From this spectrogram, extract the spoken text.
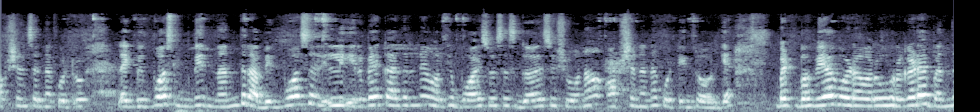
ಆಪ್ಷನ್ಸ್ ಅನ್ನ ಕೊಟ್ಟರು ಲೈಕ್ ಬಿಗ್ ಬಾಸ್ ಮುಗಿದ ನಂತರ ಬಿಗ್ ಬಾಸ್ ಇಲ್ಲಿ ಇರಬೇಕಾದ್ರೆ ಅವ್ರಿಗೆ ಬಾಯ್ಸ್ ವರ್ಸಸ್ ಗರ್ಲ್ಸ್ ಶೋನ ಆಪ್ಷನ್ ಅನ್ನ ಕೊಟ್ಟಿದ್ರು ಅವ್ರಿಗೆ. ಬಟ್ ಭವ್ಯಗೌಡ ಅವರು ಹೊರಗಡೆ ಬಂದ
